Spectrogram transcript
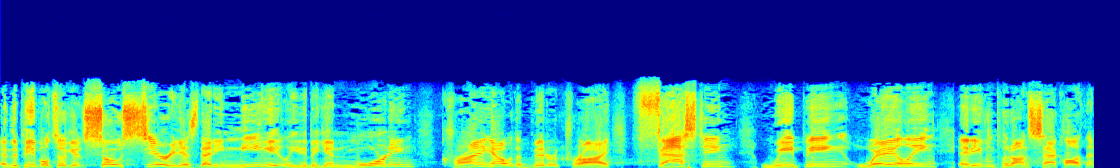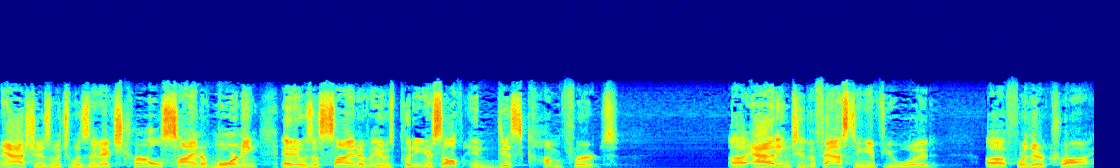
And the people took it so serious that immediately they began mourning, crying out with a bitter cry, fasting, weeping, wailing, and even put on sackcloth and ashes, which was an external sign of mourning. And it was a sign of, it was putting yourself in discomfort, uh, adding to the fasting, if you would, uh, for their cry.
